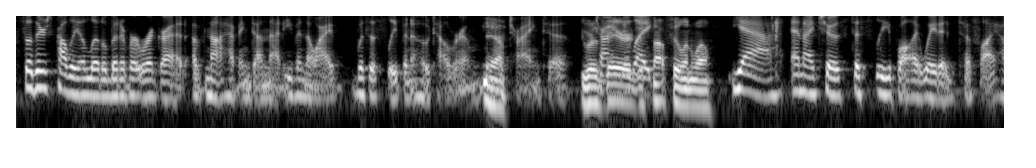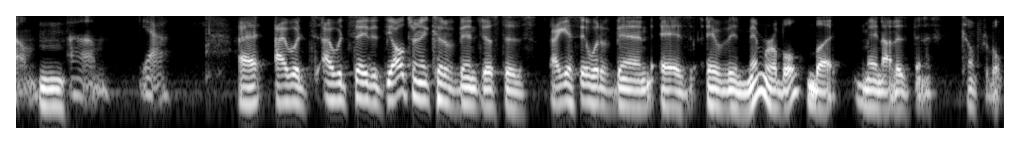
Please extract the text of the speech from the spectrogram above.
so there's probably a little bit of a regret of not having done that, even though I was asleep in a hotel room, you Yeah. know, trying to You were there, to, just not feeling well. yeah, and I chose to sleep while I waited to fly home. Mm. Um, yeah, I, would I would say that the alternate could have been just as I guess it would have been as it would have been memorable, but may not have been as comfortable.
